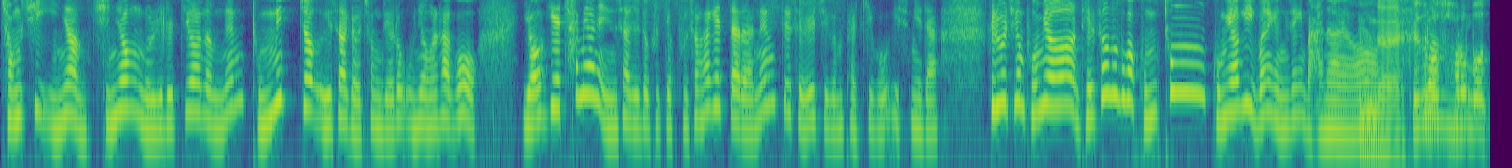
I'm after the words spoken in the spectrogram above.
정치 이념, 진영 논리를 뛰어넘는 독립적 의사결정제로 운영을 하고 여기에 참여하는 인사들도 그렇게 구성하겠다라는 뜻을 지금 밝히고 있습니다. 그리고 지금 보면 대선 후보가 공통 공약이 이번에 굉장히 많아요. 네. 그래서 뭐 서로 뭐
